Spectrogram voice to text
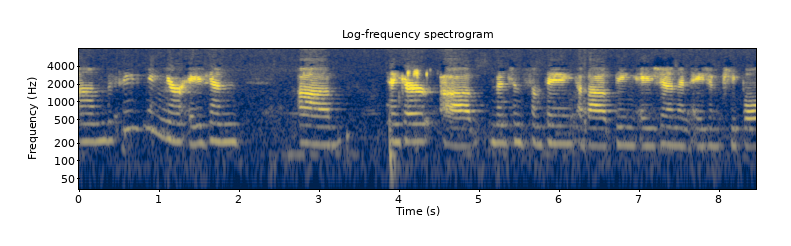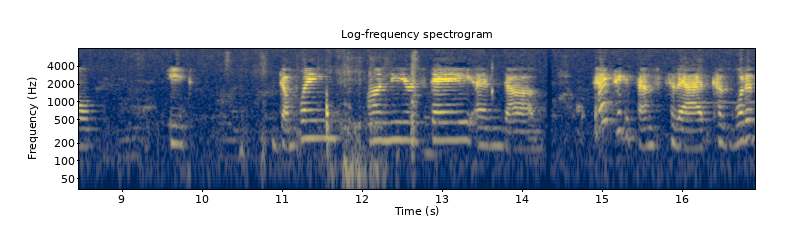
Um, this evening, your Asian um, anchor uh, mentioned something about being Asian and Asian people eat dumplings on New Year's Day, and um, can I take offense to that? Because what if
